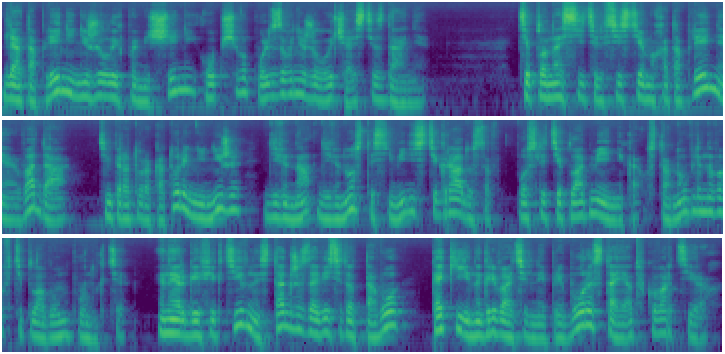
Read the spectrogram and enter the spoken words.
для отопления нежилых помещений общего пользования жилой части здания. Теплоноситель в системах отопления – вода, температура которой не ниже 90-70 градусов после теплообменника, установленного в тепловом пункте. Энергоэффективность также зависит от того, какие нагревательные приборы стоят в квартирах.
